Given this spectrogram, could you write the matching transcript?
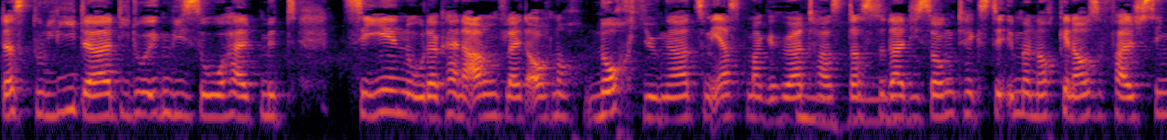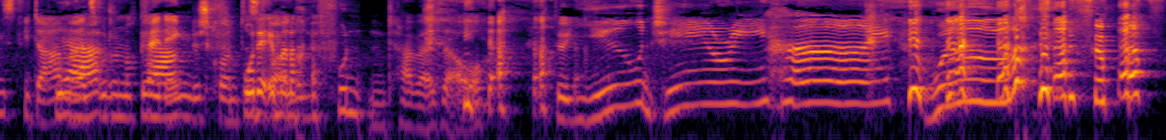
dass du Lieder, die du irgendwie so halt mit zehn oder keine Ahnung, vielleicht auch noch, noch jünger zum ersten Mal gehört hast, dass du da die Songtexte immer noch genauso falsch singst wie damals, ja, wo du noch kein ja. Englisch konntest. Oder immer noch erfunden teilweise auch. Ja. So, you, Jerry, hi, woo. Sowas.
